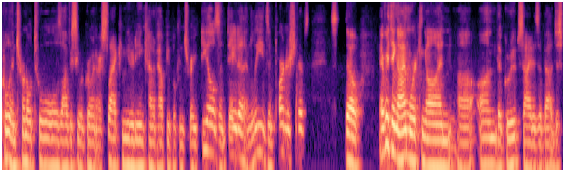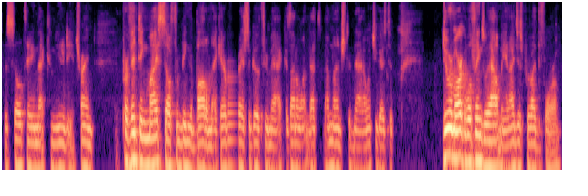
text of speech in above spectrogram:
cool internal tools. Obviously, we're growing our Slack community and kind of how people can trade deals and data and leads and partnerships. So everything I'm working on uh, on the group side is about just facilitating that community and trying preventing myself from being the bottleneck. Everybody has to go through Matt because I don't want that. I'm not interested in that. I want you guys to do remarkable things without me, and I just provide the forum.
